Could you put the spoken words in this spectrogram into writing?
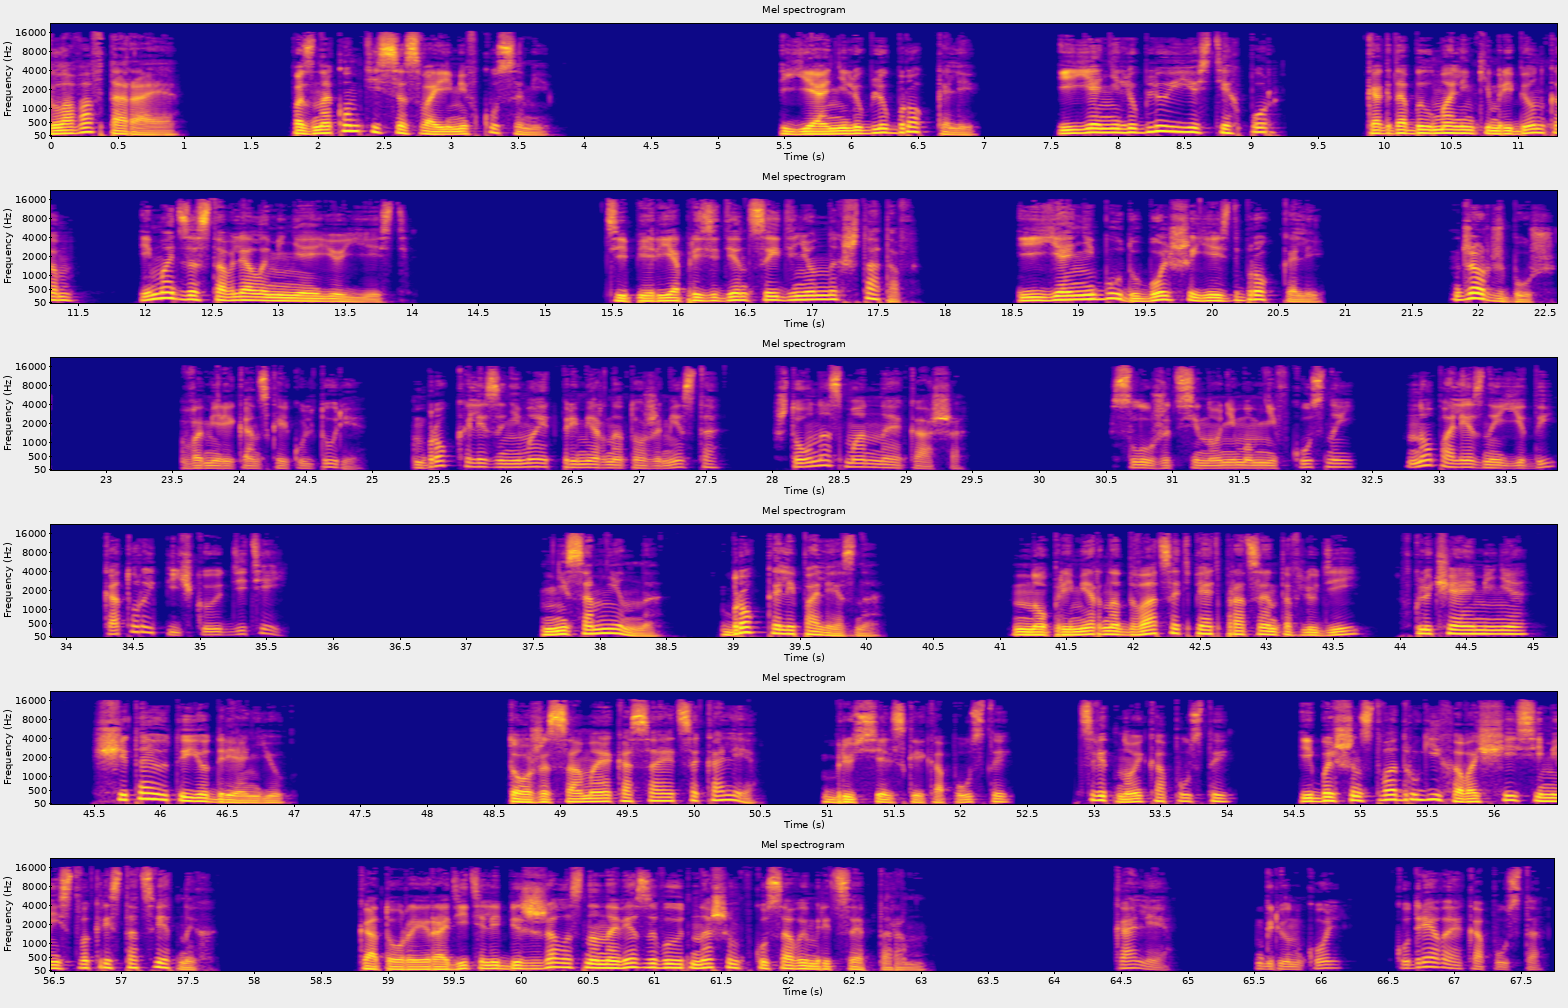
Глава вторая. Познакомьтесь со своими вкусами. Я не люблю брокколи, и я не люблю ее с тех пор, когда был маленьким ребенком, и мать заставляла меня ее есть. Теперь я президент Соединенных Штатов, и я не буду больше есть брокколи. Джордж Буш. В американской культуре брокколи занимает примерно то же место, что у нас манная каша. Служит синонимом невкусной, но полезной еды, которой пичкают детей. Несомненно, брокколи полезно. Но примерно 25% людей, включая меня, считают ее дрянью. То же самое касается кале, брюссельской капусты, цветной капусты и большинства других овощей семейства крестоцветных, которые родители безжалостно навязывают нашим вкусовым рецепторам. Кале, грюнколь, кудрявая капуста,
